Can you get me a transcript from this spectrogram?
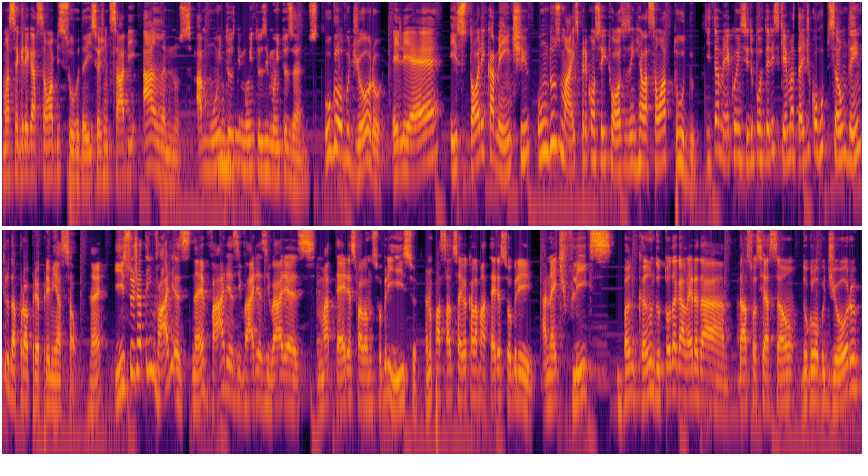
uma segregação absurda, isso a gente sabe há anos, há muitos e muitos e muitos anos. O Globo de Ouro, ele é historicamente um dos mais preconceituosos em relação a tudo, e também é conhecido por ter esquema até de corrupção dentro da própria premiação, né? E isso já tem várias, né, várias e várias e várias matérias falando sobre isso. Ano passado saiu aquela matéria sobre a Netflix bancando toda a galera da, da associação do Globo de Ouro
